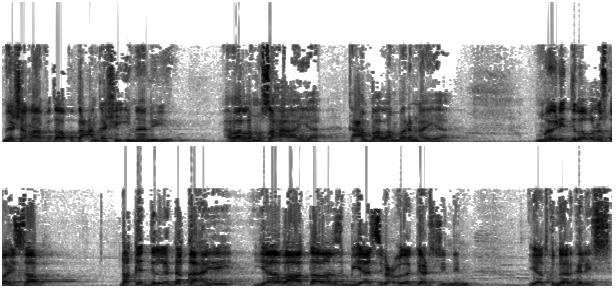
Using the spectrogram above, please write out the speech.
Meesha raafidaa ku gacan gashay imaamiyo. Waxbaa la masaxahayaa gacan baa la marinhayaa. Maydhidii baaba laysku haystaaba dhaqidii la dhaqahayay yaaba haddaadan biyaha sibax uda gaadhsiinin yaad ku naargelaysa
